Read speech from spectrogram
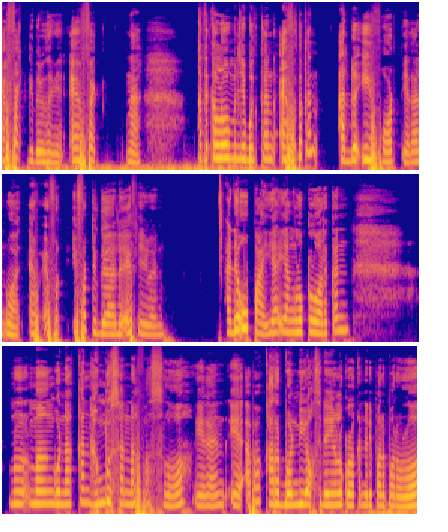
efek gitu misalnya efek nah ketika lo menyebutkan F itu kan ada effort ya kan wah effort effort juga ada F nya juga kan ada upaya yang lo keluarkan menggunakan hembusan nafas lo ya kan? Ya apa karbon dioksida yang lo keluarkan dari paru-paru lo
